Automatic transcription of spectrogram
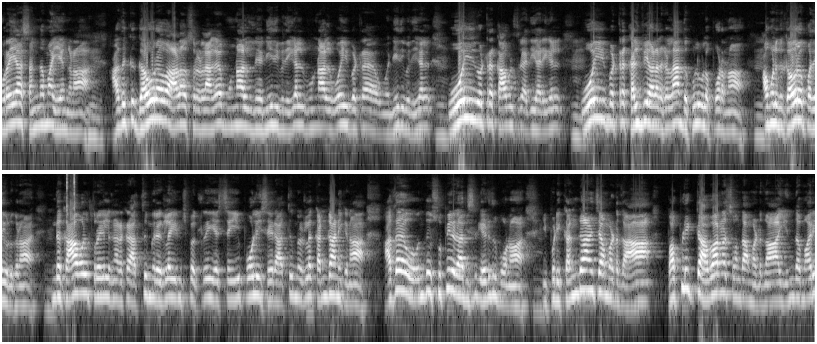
முறையாக சங்கமாக இயங்கணும். அதுக்கு கௌரவ ஆலோசகர்களாக முன்னாள் நீதிபதிகள் முன்னாள் ஓய்வு பெற்ற நீதிபதிகள். ஓய்வு பெற்ற காவல்துறை அதிகாரிகள். ஓய்வு பெற்ற கல்வியாளர்கள்லாம் அந்த குழுவில் போடணும். அவங்களுக்கு கௌரவ பதவி கொடுக்கணும் இந்த காவல்துறையில் நடக்கிற அத்துமீறல்களை இன்ஸ்பெக்டர் எஸ்ஐ போலீஸ் செய்கிற அத்துமீறல்களை கண்காணிக்கணும் அதை வந்து சுப்பீரியர் ஆஃபீஸருக்கு எடுத்துகிட்டு போகணும் இப்படி கண்காணிச்சா மட்டும்தான் பப்ளிக்ட்ட அவேர்னஸ் வந்தால் மட்டும்தான் இந்த மாதிரி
